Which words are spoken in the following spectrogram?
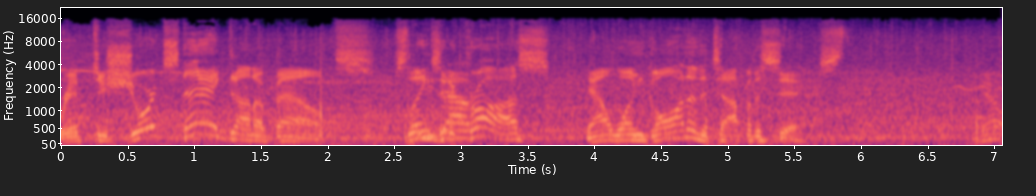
Ripped to short, snagged on a bounce. Slings it out. across. Now one gone in the top of the sixth. Now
